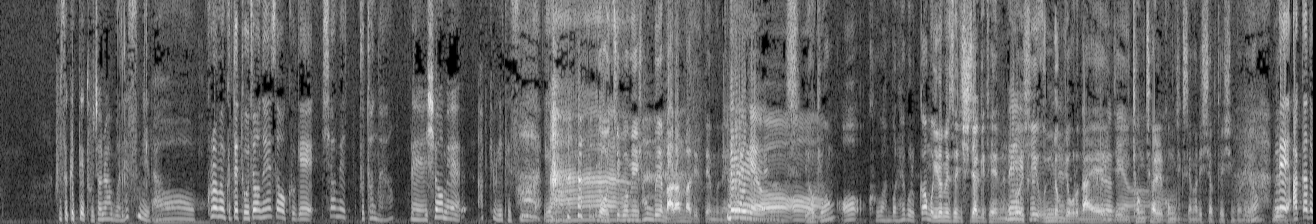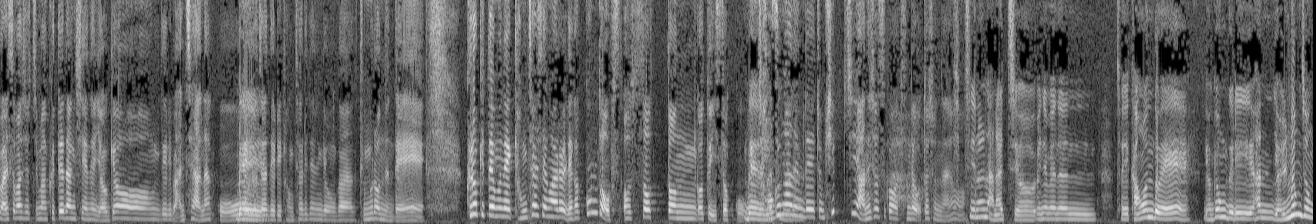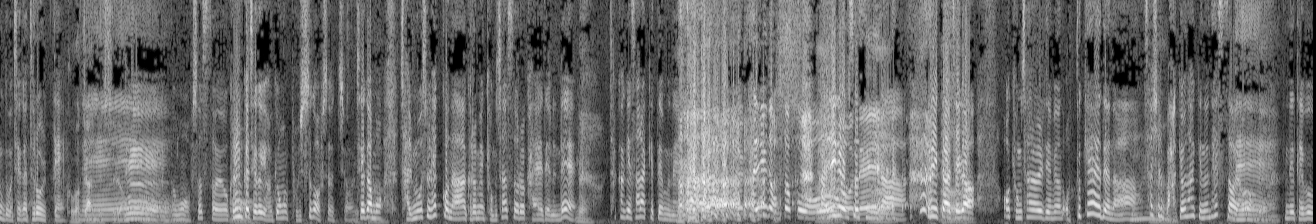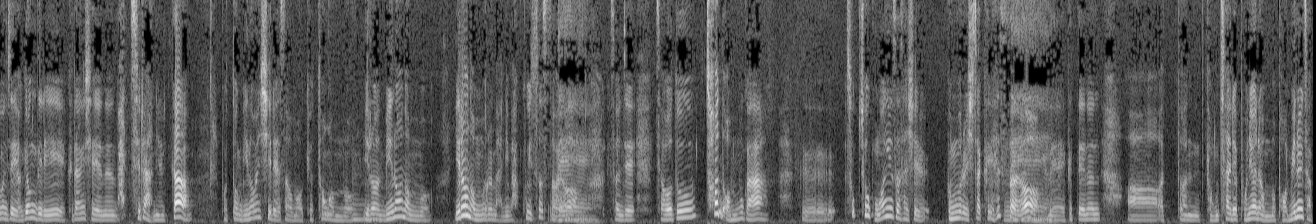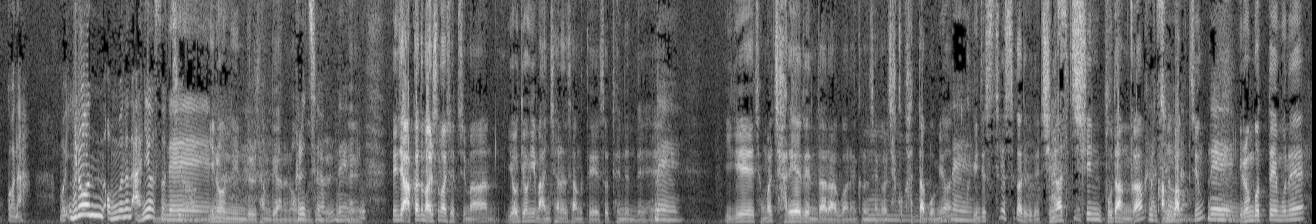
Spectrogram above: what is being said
그래서 그때 도전을 한번 했습니다. 어, 그러면 그때 도전해서 그게 시험에 붙었나요? 네, 시험에 합격이 됐습니다. 야. 그러니까 어찌 보면 형부의 말 한마디 때문에 네. 그러게요. 어, 어. 여경, 어, 그거 한번 해볼까? 뭐 이러면서 시작이 된 네, 것이 그렇습니다. 운명적으로 나의 이제 그러게요. 이 경찰 공직 생활이 시작되신 거네요. 근데 네. 아까도 말씀하셨지만 그때 당시에는 여경들이 많지 않았고 네. 여자들이 경찰이 되는 경우가 드물었는데 그렇기 때문에 경찰 생활을 내가 꿈도 없, 없었던 것도 있었고 네, 적응하는데 좀 쉽지 않으셨을 것 같은데 어떠셨나요? 쉽지는 않았죠. 왜냐면은 저희 강원도에 여경들이 한 10명 정도 제가 들어올 때. 그거밖에 안 네. 됐어요. 네, 어. 너무 없었어요. 그러니까 어. 제가 여경을 볼 수가 없었죠. 제가 뭐 잘못을 했거나 그러면 경찰서를 가야 되는데 네. 착하게 살았기 때문에 갈 일도 없었고 갈 일이 없었습니다. 그러니까 어. 제가 어, 경찰 되면 어떻게 해야 되나 사실 막연하기는 했어요. 네. 근데 대부분 이제 여경들이 그 당시에는 많지를 않으니까 보통 민원실에서 뭐 교통 업무 이런 민원 업무 이런 업무를 많이 맡고 있었어요. 네. 그래서 이제 저도 첫 업무가 그 속초 공항에서 사실 근무를 시작하게 했어요. 네. 네, 그때는 어, 어떤 경찰의 본연의 업무 범인을 잡거나 뭐 이런 업무는 아니었었죠. 네. 민원인들 상대하는 업무들. 그렇죠. 네. 이제 아까도 말씀하셨지만 여경이 많지 않은 상태에서 됐는데 네. 이게 정말 잘해야 된다라고 하는 그런 생각을 자꾸 갖다 보면 네. 그게 이제 스트레스가 되거든요. 지나친 부담감, 그렇죠. 강박증 네. 이런 것 때문에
